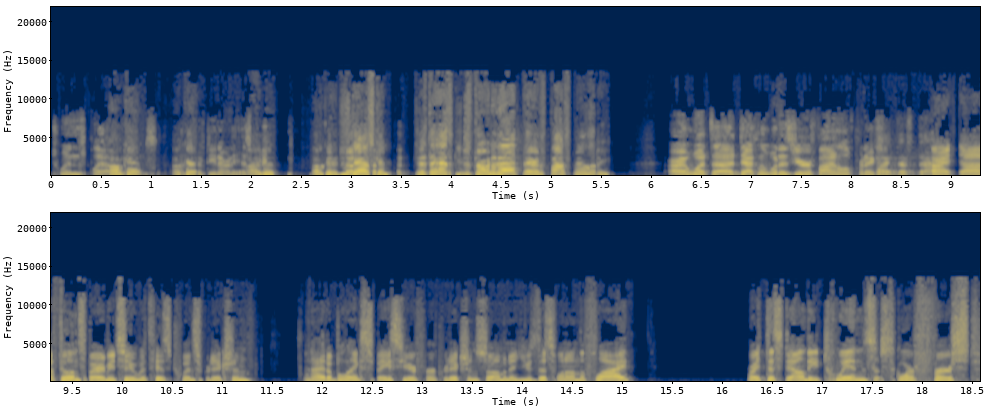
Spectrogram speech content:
Twins playoff Okay, games on okay. 15 RDS. I just, okay, just asking, just asking, just throwing it out there. It's a possibility. All right, what uh, Declan? What is your final prediction? Write this down. All right, uh, Phil inspired me too with his Twins prediction, and I had a blank space here for a prediction, so I'm going to use this one on the fly. Write this down: the Twins score first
